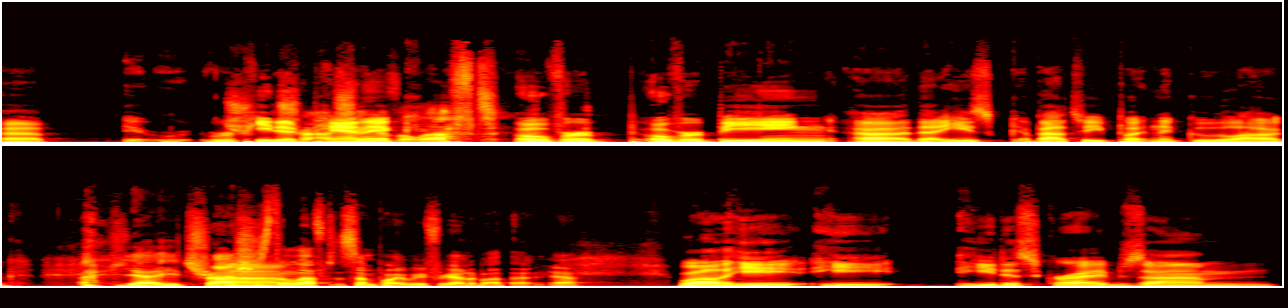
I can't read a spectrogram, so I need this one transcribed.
uh, repeated Trashing panic left. over over being uh, that he's about to be put in a gulag. yeah, he trashes um, the left at some point. We forgot about that. Yeah. Well, he he he describes um,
